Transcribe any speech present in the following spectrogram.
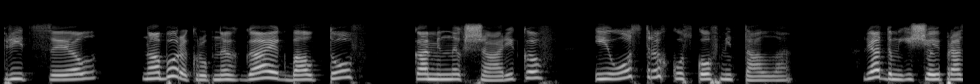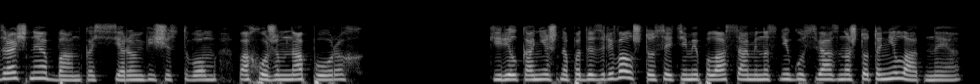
прицел, наборы крупных гаек, болтов, каменных шариков и острых кусков металла. Рядом еще и прозрачная банка с серым веществом, похожим на порох. Кирилл, конечно, подозревал, что с этими полосами на снегу связано что-то неладное,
